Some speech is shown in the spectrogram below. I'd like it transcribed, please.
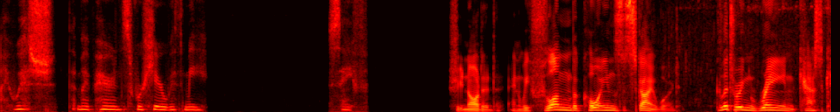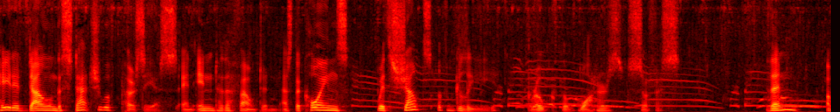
I wish that my parents were here with me. Safe. She nodded, and we flung the coins skyward. Glittering rain cascaded down the statue of Perseus and into the fountain as the coins, with shouts of glee, broke the water's surface. Then, a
